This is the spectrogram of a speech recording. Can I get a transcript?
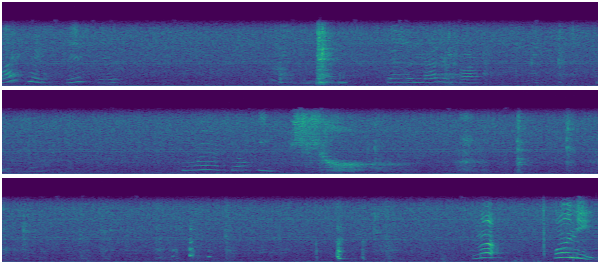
like my sister. There's another car. Who wants a selfie? Not funny.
